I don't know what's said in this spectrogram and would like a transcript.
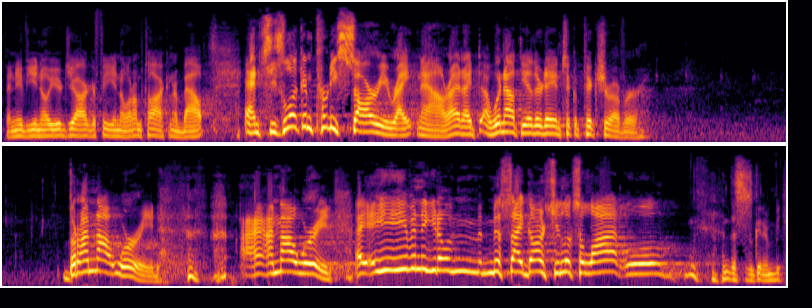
If any of you know your geography, you know what I'm talking about. And she's looking pretty sorry right now, right? I, I went out the other day and took a picture of her. But I'm not worried. I, am not worried. I, even, you know, Miss Saigon, she looks a lot. Well, this is going to be.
